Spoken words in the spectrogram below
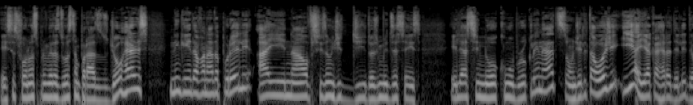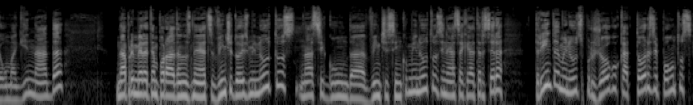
Essas foram as primeiras duas temporadas do Joe Harris, ninguém dava nada por ele. Aí na off-season de, de 2016 ele assinou com o Brooklyn Nets, onde ele está hoje, e aí a carreira dele deu uma guinada. Na primeira temporada nos Nets, 22 minutos, na segunda, 25 minutos, e nessa aqui é a terceira, 30 minutos por jogo, 14 pontos,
